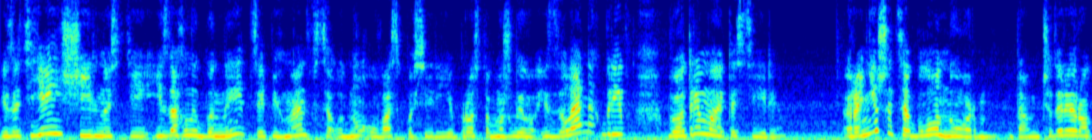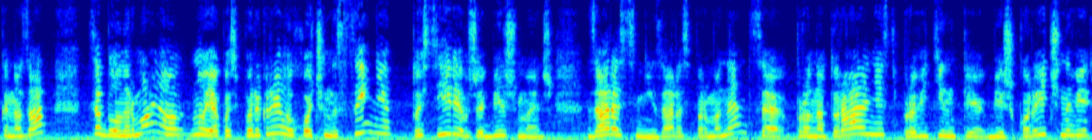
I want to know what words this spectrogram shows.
І за цієї щільності, і за глибини цей пігмент все одно у вас посіріє. Просто можливо із зелених брів ви отримуєте сірі. Раніше це було норм. Там 4 роки назад це було нормально. Ну якось перекрили, хоч не сині, то сірі вже більш-менш. Зараз ні. Зараз перманент це про натуральність, про відтінки більш коричневі,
